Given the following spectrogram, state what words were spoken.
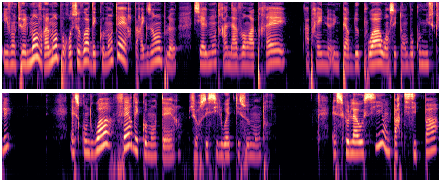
éventuellement vraiment pour recevoir des commentaires. Par exemple, si elles montrent un avant-après, après une, une, perte de poids ou en s'étant beaucoup musclées. Est-ce qu'on doit faire des commentaires sur ces silhouettes qui se montrent? Est-ce que là aussi on ne participe pas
